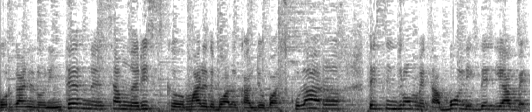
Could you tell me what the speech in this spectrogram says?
organelor interne, înseamnă risc mare de boală cardiovasculară, de sindrom metabolic, de diabet.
